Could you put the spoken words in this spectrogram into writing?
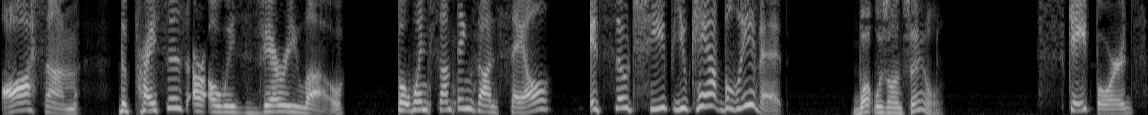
awesome. The prices are always very low. But when something's on sale, it's so cheap you can't believe it. What was on sale? Skateboards.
